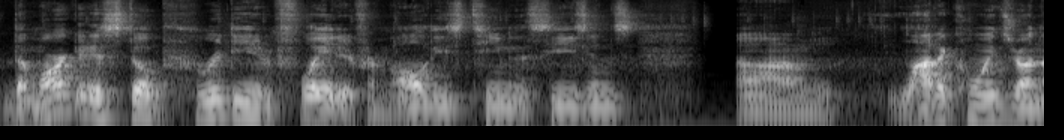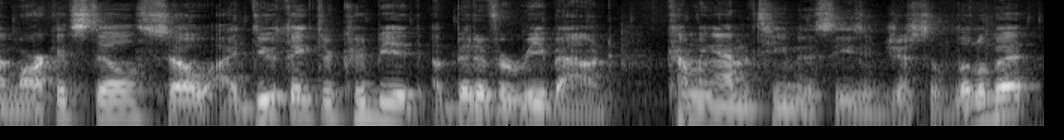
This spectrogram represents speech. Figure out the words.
the market is still pretty inflated from all these team of the seasons. Um, a lot of coins are on the market still, so I do think there could be a, a bit of a rebound coming out of team of the season just a little bit.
